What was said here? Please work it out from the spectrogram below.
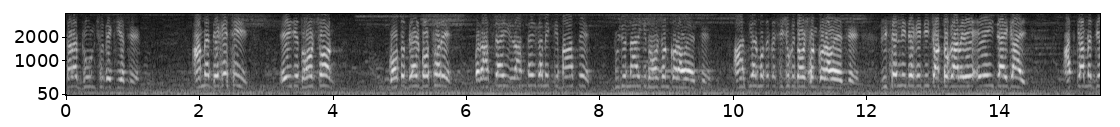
তারা ড্রোন শো দেখিয়েছে। আমরা দেখেছি এই যে ধর্ষণ গত দেড় বছরে রাজশাহী রাজশাহীগামী একটি বাসে দুজন নারীকে ধর্ষণ করা হয়েছে। আসিয়ার মতো একটা শিশুকে ধর্ষণ করা হয়েছে। রিসেন্টলি দেখেছি চট্টগ্রামের এই জায়গায়, আজকে আমরা যে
